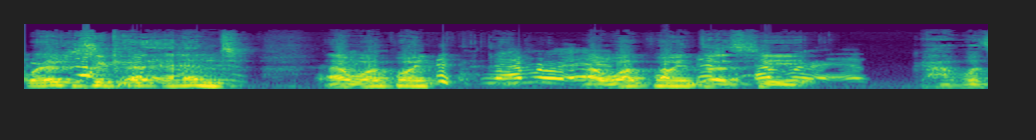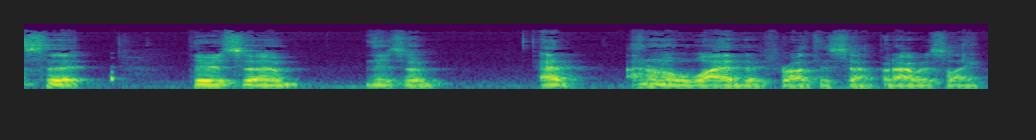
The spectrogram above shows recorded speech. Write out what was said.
Where is it going to end? At what point? It never ends. At what point does he? ends. God, what's the? There's a there's a. At, I don't know why they brought this up, but I was like,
